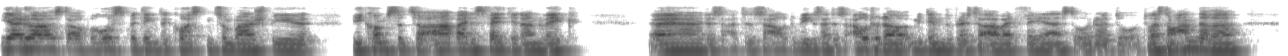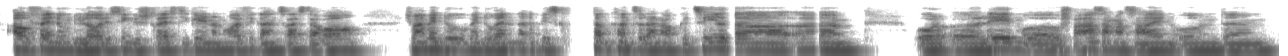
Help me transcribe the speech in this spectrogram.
Ja, du hast auch berufsbedingte Kosten, zum Beispiel, wie kommst du zur Arbeit, das fällt dir dann weg. Äh, das, das Auto, wie gesagt, das Auto, da, mit dem du vielleicht zur Arbeit fährst, oder du, du hast noch andere Aufwendungen, die Leute sind gestresst, die gehen dann häufiger ins Restaurant. Ich meine, wenn du, wenn du Rentner bist, dann kannst du dann auch gezielter ähm, äh, leben, sparsamer sein und ähm,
